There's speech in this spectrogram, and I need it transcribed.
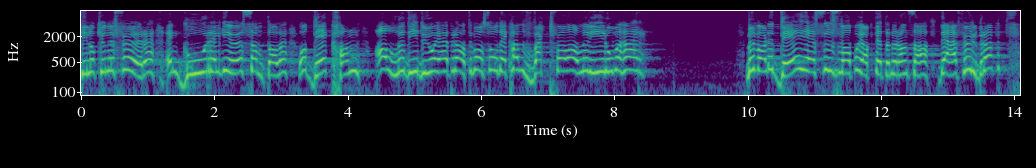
til å kunne føre en god religiøs samtale. Og det kan alle de du og jeg prater med også, og det kan i hvert fall alle vi i rommet her. Men var det det Jesus var på jakt etter når han sa 'det er fullbrakt'?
